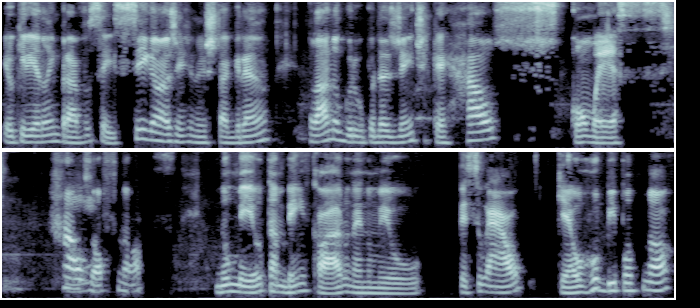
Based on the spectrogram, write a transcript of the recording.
eu queria lembrar vocês, sigam a gente no Instagram, lá no grupo da gente, que é House com S, House of Knox. No meu também, claro, né, no meu pessoal, que é o ruby.nox.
